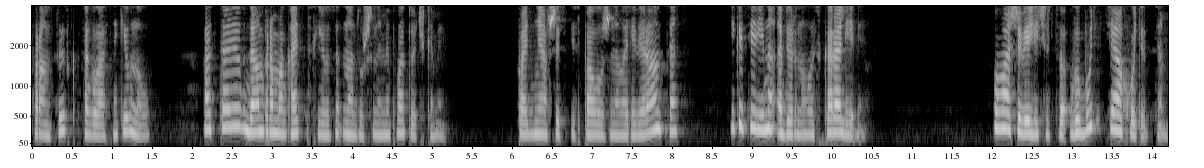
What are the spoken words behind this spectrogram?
Франциск согласно кивнул, оставив дам промокать слезы надушенными платочками. Поднявшись из положенного реверанса, Екатерина обернулась к королеве. «Ваше Величество, вы будете охотиться?»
